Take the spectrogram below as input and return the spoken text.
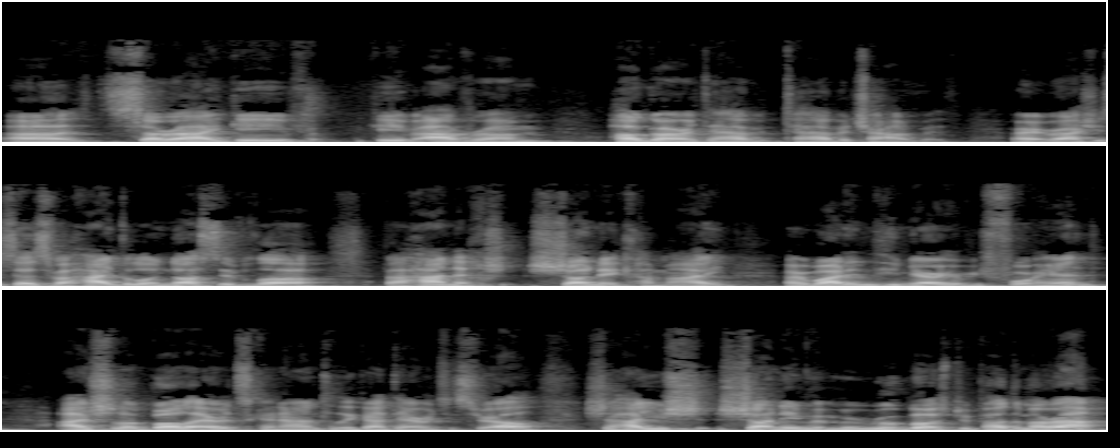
uh, Sarai gave gave Avram Hagar to have to have a child with. Right, Rashi says V'haydalo Nasiv La V'hanech Shane Kamai. Right, why didn't he marry her beforehand? Aishla Bala Eretz Canaan until they got to Eretz Yisrael. Shahayu Shanim Merubos Aram.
